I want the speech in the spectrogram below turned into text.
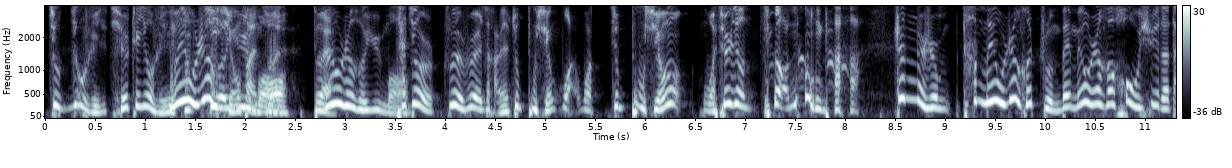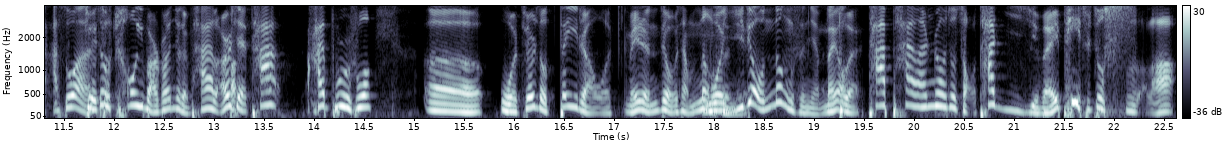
就又是一，其实这又是一个没有任何预谋罪，对没，有任何预谋，他就是追着追着就感觉就不行，我我就不行，我今儿就就要弄他，真的是他没有任何准备，没有任何后续的打算，对，就就抄一板砖就给拍了，而且他还不是说，呃，我今儿就逮着我没人地儿，我想弄死你我一定要弄死你，没有，对他拍完之后就走，他以为 Peach 就死了，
